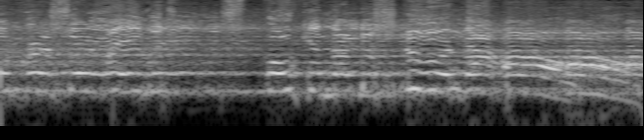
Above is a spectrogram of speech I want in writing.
universal language spoken, understood by all.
